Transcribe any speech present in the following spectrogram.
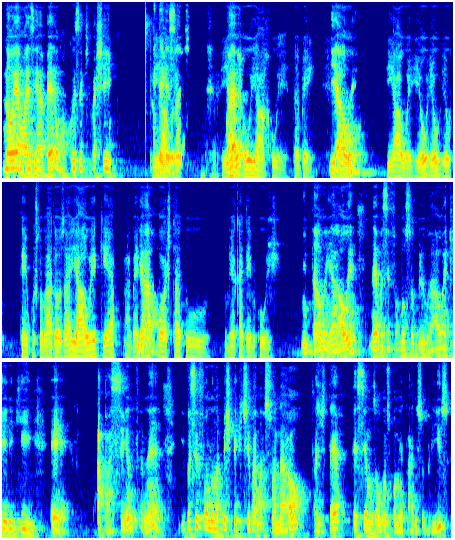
não é mais Yahvé, é uma coisa que eu achei interessante. Yahweh, Yahweh ou Yahweh também? Yahweh. Yahweh. Eu, eu, eu tenho acostumado a usar Yahweh, que é a melhor Yahweh. aposta do, do meio acadêmico hoje. Então, Yahweh, né, você falou sobre o Yahweh, aquele que é, apacenta, né? E você falou na perspectiva nacional, a gente até tecemos alguns comentários sobre isso,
